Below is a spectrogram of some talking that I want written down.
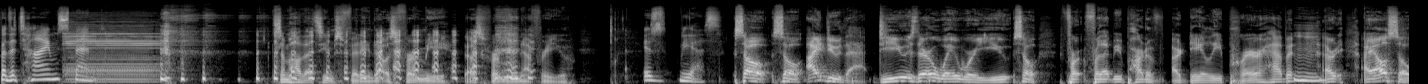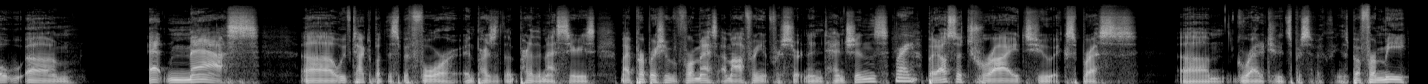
For the time spent, Somehow that seems fitting. That was for me. That was for me, not for you. is yes. So, so I do that. Do you? Is there a way where you? So, for for that to be part of our daily prayer habit. I, I also um, at mass. Uh, we've talked about this before in part of the part of the mass series. My preparation before mass, I'm offering it for certain intentions, Right. But I also try to express um, gratitude, specific things. But for me,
